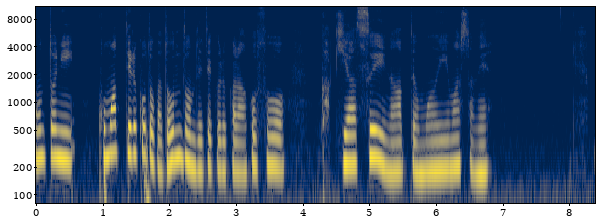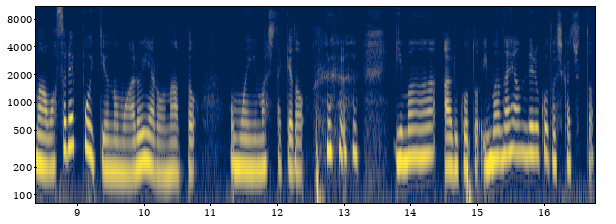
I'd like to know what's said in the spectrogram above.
本当に困ってることがどんどん出てくるからこそ書きやすいなって思いましたね。まあ忘れっぽいっていうのもあるんやろうなと思いましたけど 今あること、今悩んでることしかちょっと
